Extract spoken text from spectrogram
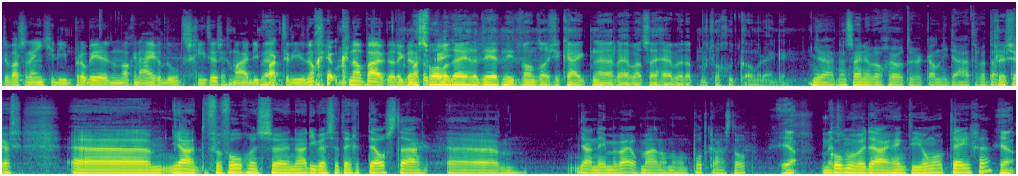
er was er eentje die probeerde hem nog in eigen doel te schieten, zeg maar. Die Ja. pakte die er nog heel knap uit. Dat ik. Maar dacht, Zwolle degradeert niet, want als je kijkt naar eh, wat ze hebben, dat moet wel goed komen, denk ik. Ja, dan zijn er wel grotere kandidaten wat dat Precies. betreft. Ehm, ja, vervolgens eh, na die wedstrijd tegen Telstar ehm, ja, nemen wij op maandag nog een podcast op. Ja, met, Komen we daar Henk de Jong ook tegen. Ja.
